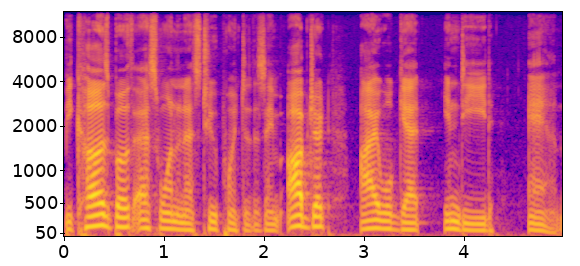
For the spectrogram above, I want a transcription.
because both s1 and s2 point to the same object, I will get indeed Anne.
